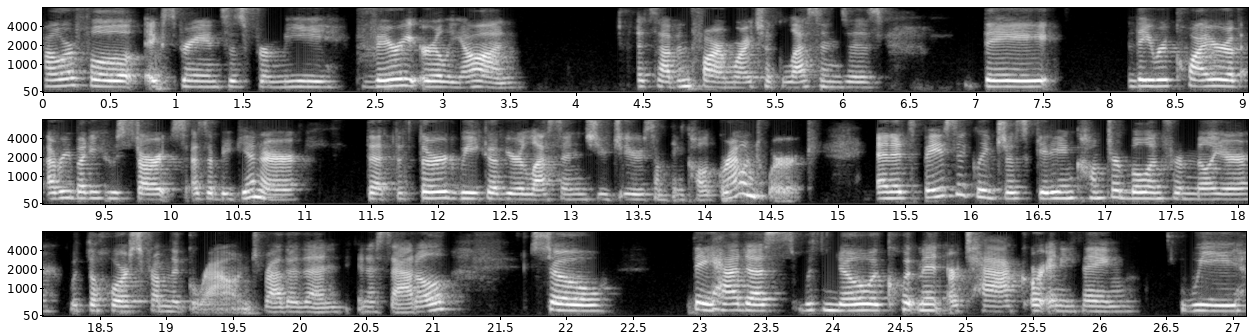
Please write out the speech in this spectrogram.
powerful experiences for me very early on at Seventh Farm, where I took lessons, is they they require of everybody who starts as a beginner that the third week of your lessons you do something called groundwork and it's basically just getting comfortable and familiar with the horse from the ground rather than in a saddle. So they had us with no equipment or tack or anything. We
